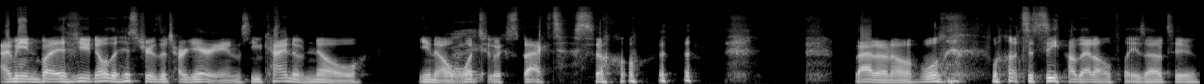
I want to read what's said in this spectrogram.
I mean, but if you know the history of the Targaryens, you kind of know, you know, right. what to expect. So I don't know. We'll we'll have to see how that all plays out too.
